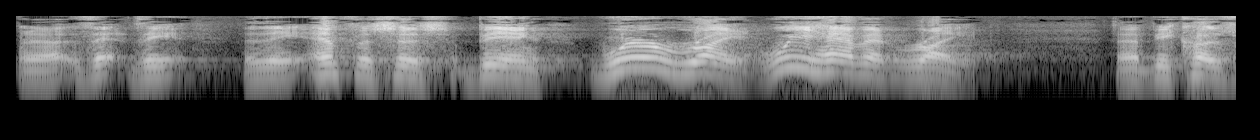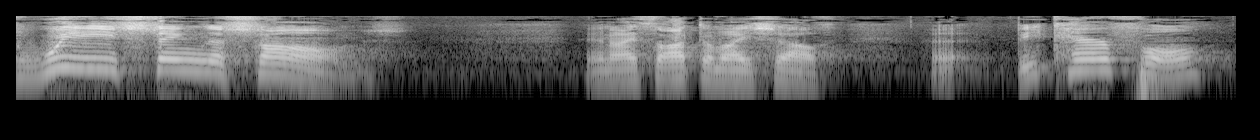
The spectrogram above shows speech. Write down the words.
uh, the, the, the, emphasis being, we're right. We have it right. Uh, because we sing the Psalms. And I thought to myself, be careful.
